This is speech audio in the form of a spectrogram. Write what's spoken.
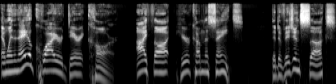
And when they acquired Derek Carr, I thought, here come the Saints. The division sucks.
